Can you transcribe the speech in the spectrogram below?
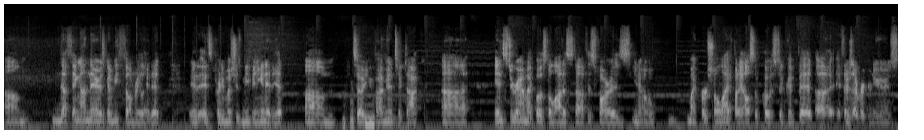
Um, nothing on there is going to be film related. It, it's pretty much just me being an idiot. Um, so you can find me on TikTok. Uh, Instagram, I post a lot of stuff as far as you know my personal life, but I also post a good bit. Uh, if there's ever news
